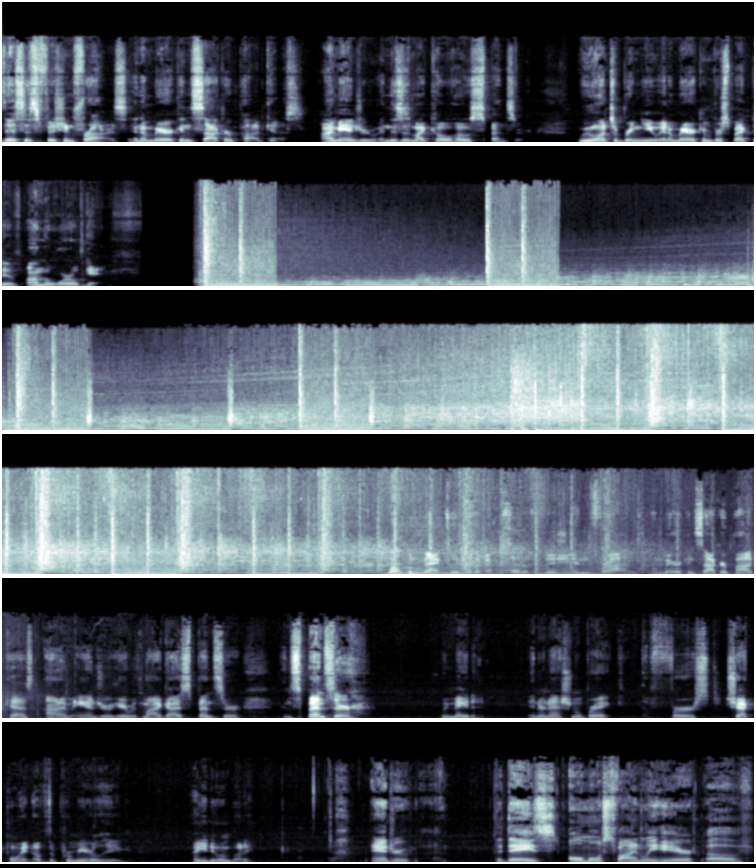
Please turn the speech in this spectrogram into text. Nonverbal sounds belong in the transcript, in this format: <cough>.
This is Fish and Fries, an American soccer podcast. I'm Andrew, and this is my co host, Spencer. We want to bring you an American perspective on the world game. Welcome back to another episode of Fish and Fries, American soccer podcast. I'm Andrew here with my guy Spencer. And Spencer, we made it. International break. The first checkpoint of the Premier League. How you doing, buddy? Andrew, the day's almost finally here of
